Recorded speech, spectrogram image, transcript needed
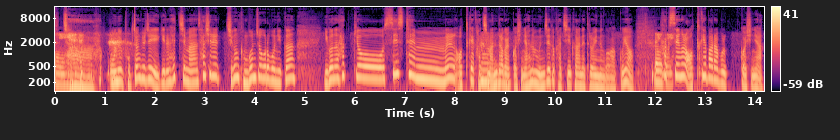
네. 자, 오늘 복장 규제 얘기를 했지만 사실 지금 근본적으로 보니까 이거는 학교 시스템을 어떻게 같이 음. 만들어갈 것이냐 하는 문제도 같이 그 안에 들어있는 것 같고요. 네네. 학생을 어떻게 바라볼 것이냐,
